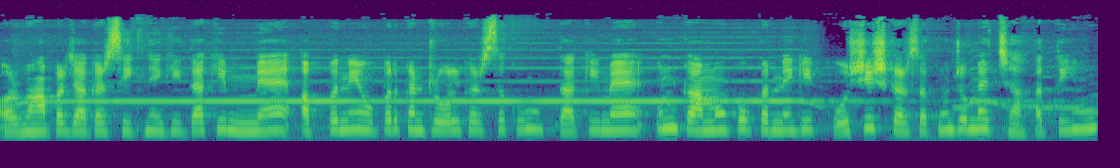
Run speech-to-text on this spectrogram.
और वहाँ पर जाकर सीखने की, ताकि मैं अपने ऊपर कंट्रोल कर सकूँ, ताकि मैं उन कामों को करने की कोशिश कर सकूँ जो मैं चाहती हूँ।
